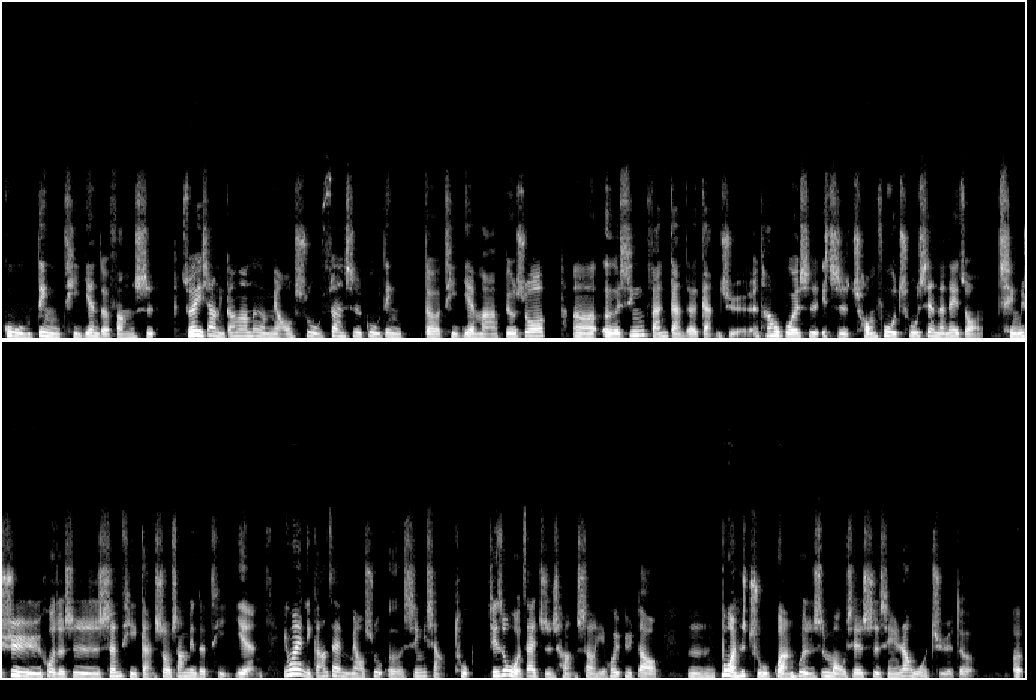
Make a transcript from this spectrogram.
固定体验的方式。所以，像你刚刚那个描述，算是固定的体验吗？比如说，呃，恶心、反感的感觉，它会不会是一直重复出现的那种情绪，或者是身体感受上面的体验？因为你刚刚在描述恶心、想吐，其实我在职场上也会遇到，嗯，不管是主管或者是某些事情，让我觉得。呃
